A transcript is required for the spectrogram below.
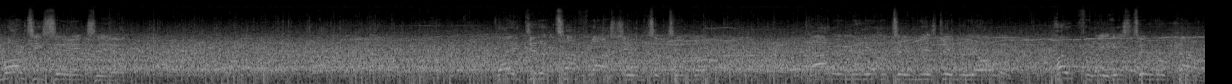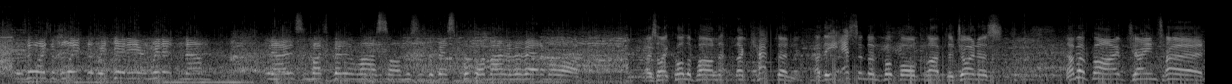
Mighty scenes here. They did it tough last year in September team, here's Dean Rioli. Hopefully his turn will come. There's always a belief that we get here and win it, and um, you know, this is much better than last time. This is the best football moment I've ever had in my life. As I call upon the captain of the Essendon Football Club to join us, number five, James Hird.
